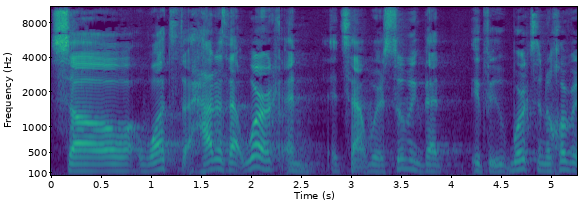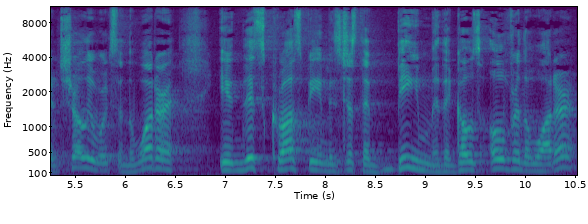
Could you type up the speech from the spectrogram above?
So what's the, how does that work? And it's that we're assuming that if it works in a churva, it surely works in the water. In this cross beam is just a beam that goes over the water,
